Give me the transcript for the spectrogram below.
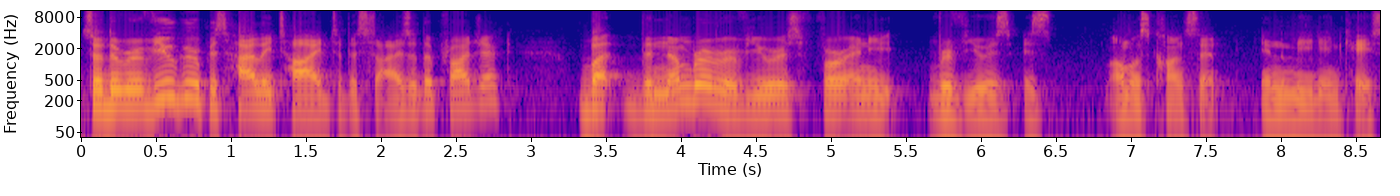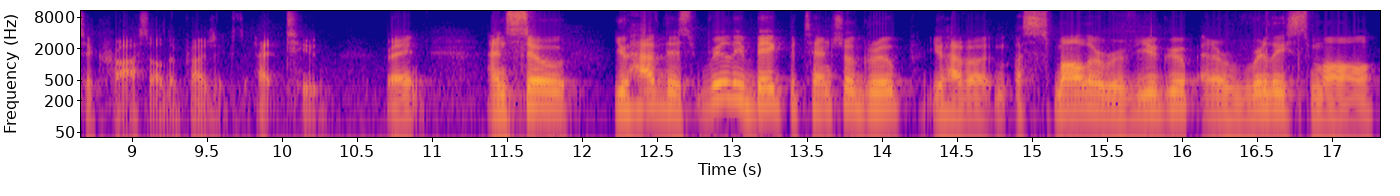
So the review group is highly tied to the size of the project, but the number of reviewers for any review is, is almost constant in the median case across all the projects at two, right? And so you have this really big potential group, you have a, a smaller review group, and a really small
